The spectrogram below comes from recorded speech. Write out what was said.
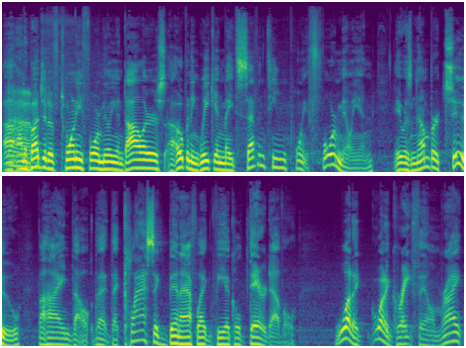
uh, on a budget of $24 million, uh, opening weekend made 17.4 million. It was number two behind the, the the classic Ben Affleck vehicle Daredevil. What a what a great film, right?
